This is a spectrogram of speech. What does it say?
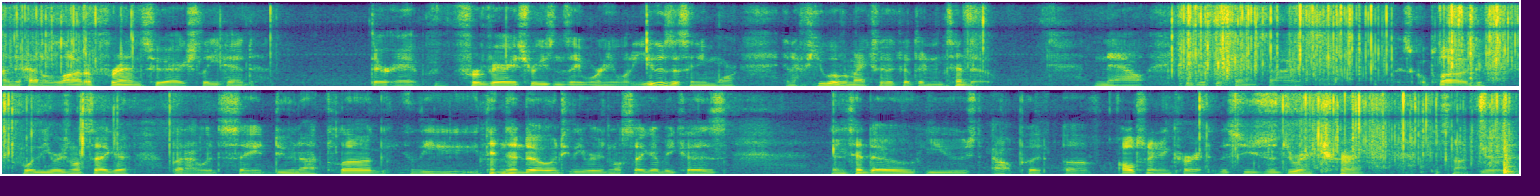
I had a lot of friends who actually had their, eh, for various reasons, they weren't able to use this anymore, and a few of them actually hooked up their Nintendo. Now, you get the same size plug, for the original Sega, but I would say do not plug the Nintendo into the original Sega because Nintendo used output of alternating current. This uses direct current. It's not good.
